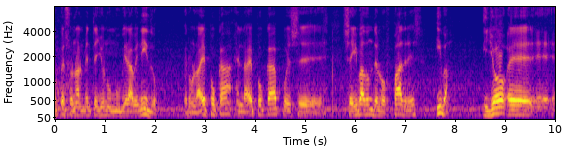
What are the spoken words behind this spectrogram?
personalmente yo no me hubiera venido, pero en la época, en la época pues eh, se iba donde los padres iban. Y yo eh,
